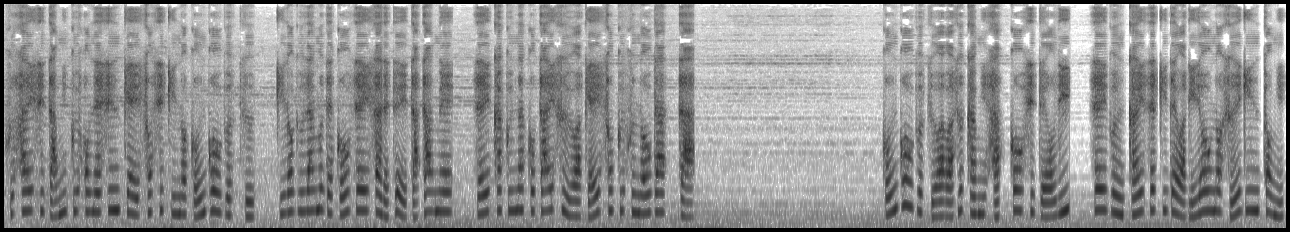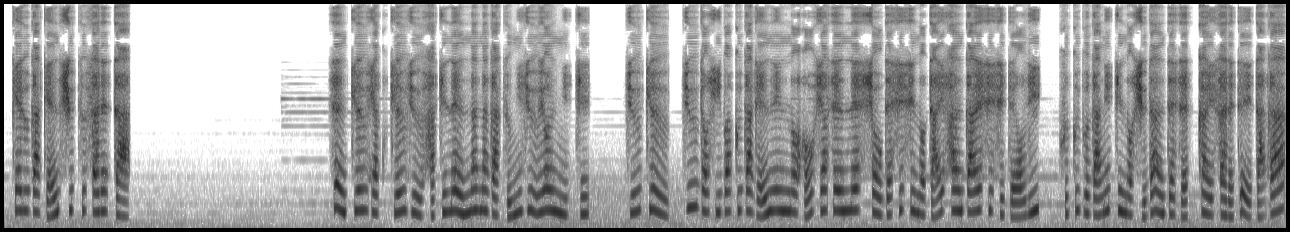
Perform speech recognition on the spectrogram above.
腐敗した肉骨神経組織の混合物、キログラムで構成されていたため、正確な個体数は計測不能だった。混合物はわずかに発光しており、成分解析では微量の水銀とニッケルが検出された。1998年7月24日、19、重度被爆が原因の放射線熱傷で死死の大半が壊死しており、腹部が未知の手段で切開されていたが、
